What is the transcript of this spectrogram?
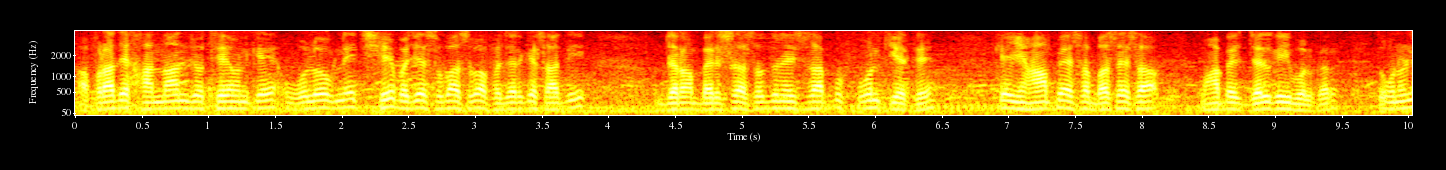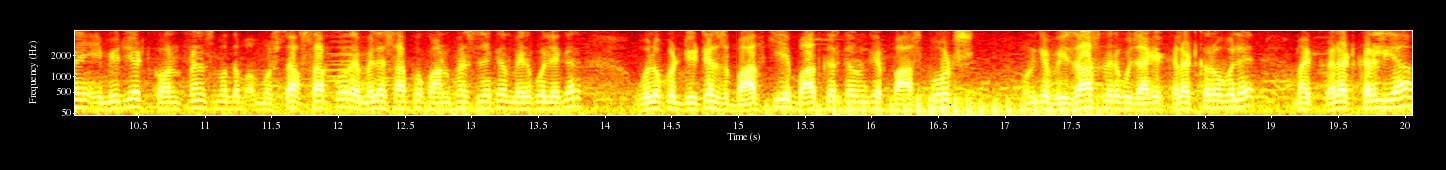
अफराद ख़ानदान जो थे उनके, वो लोग ने छः बजे सुबह सुबह फजर के साथ ही जरा बैरिस्टर अज़ीज़ साहब को फ़ोन किए थे कि यहाँ पे ऐसा बस ऐसा वहाँ पे जल गई बोलकर। तो उन्होंने इमीडिएट कॉन्फ्रेंस मतलब मुश्ताक साहब को और एमएलए साहब को कॉन्फ्रेंस लेकर, मेरे को लेकर, वो लोग को डिटेल्स बात किए, बात कर उनके पासपोर्ट्स उनके वीज़ास मेरे को जाके कलेक्ट करो बोले। मैं कलेक्ट कर लिया।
